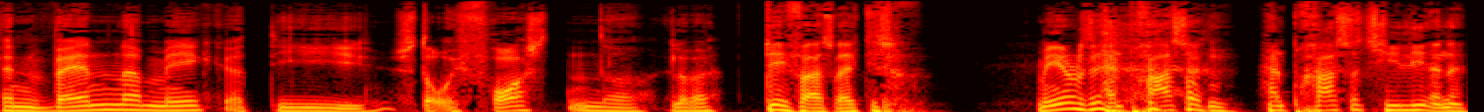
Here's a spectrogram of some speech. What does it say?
Han vander dem ikke, og de står i frosten, og, eller hvad? Det er faktisk rigtigt. Mener du det? Han presser dem. Han presser chilierne.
